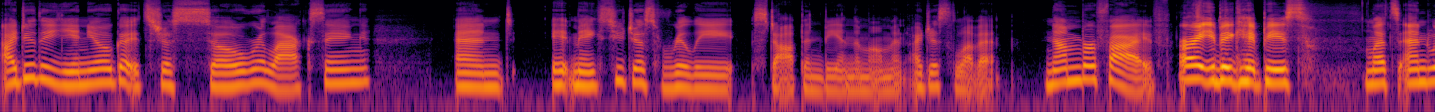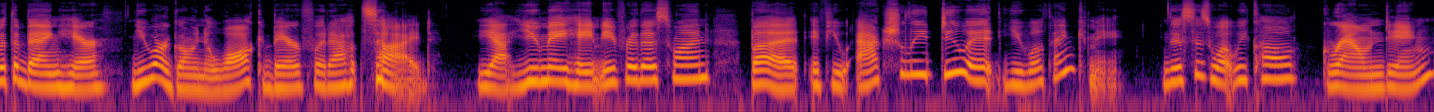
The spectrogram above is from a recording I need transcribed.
I do the yin yoga. It's just so relaxing and it makes you just really stop and be in the moment. I just love it. Number five. All right, you big hippies. Let's end with a bang here. You are going to walk barefoot outside. Yeah, you may hate me for this one, but if you actually do it, you will thank me. This is what we call grounding.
